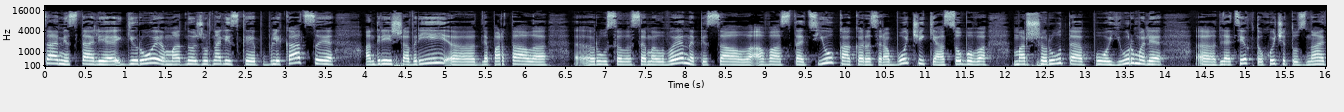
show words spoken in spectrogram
сами стали героем одной журналистской публикации. Андрей Шаврей э, для портала э, РусЛСМЛВ написал о вас статью как о разработчике особого маршрута по Юрмале э, для тех, кто хочет узнать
